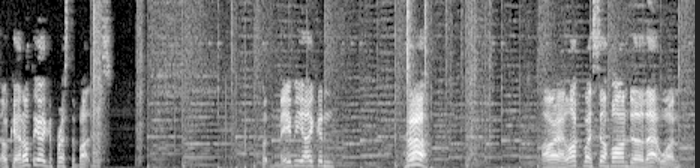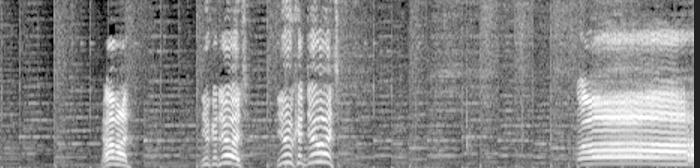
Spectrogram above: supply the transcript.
Okay, I don't think I can press the buttons. But maybe I can... Ah! Alright, I locked myself onto that one. Come on! You can do it! You can do it! Oh!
